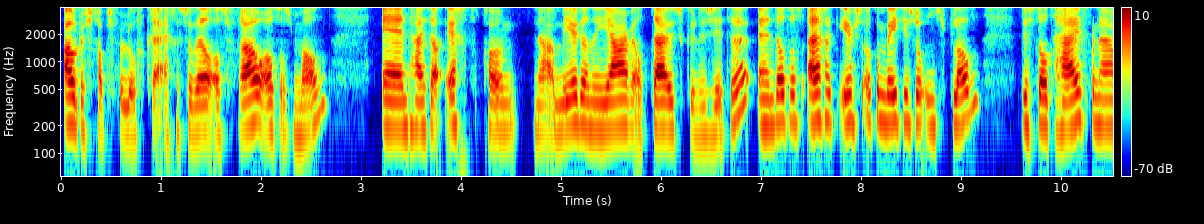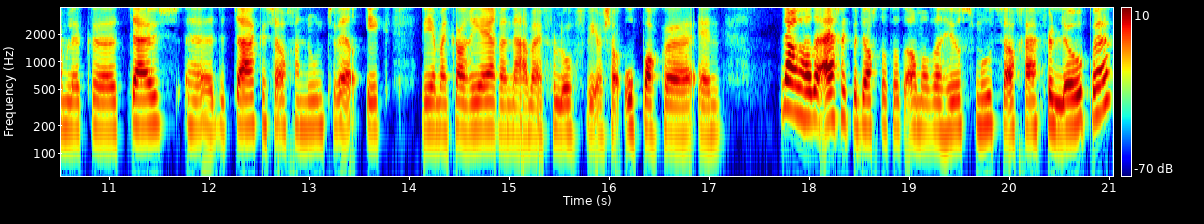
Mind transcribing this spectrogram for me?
ouderschapsverlof krijgen, zowel als vrouw als als man. En hij zou echt gewoon nou, meer dan een jaar wel thuis kunnen zitten. En dat was eigenlijk eerst ook een beetje zo ons plan. Dus dat hij voornamelijk uh, thuis uh, de taken zou gaan doen, terwijl ik weer mijn carrière na mijn verlof weer zou oppakken. En nou, we hadden eigenlijk bedacht dat dat allemaal wel heel smooth zou gaan verlopen.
